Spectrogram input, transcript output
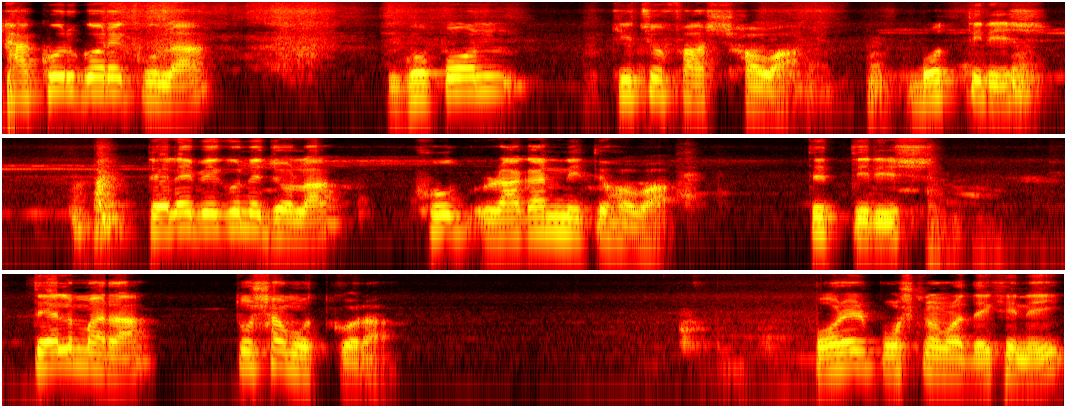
ঠাকুর গড়ে কুলা, গোপন কিছু ফাঁস হওয়া, বত্রিশ, তেলে বেগুনে জ্বলা, খুব রাগান্বিত হওয়া, তেত্রিশ, তেল মারা তোষামত করা। পরের প্রশ্ন আমরা দেখে নেই।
